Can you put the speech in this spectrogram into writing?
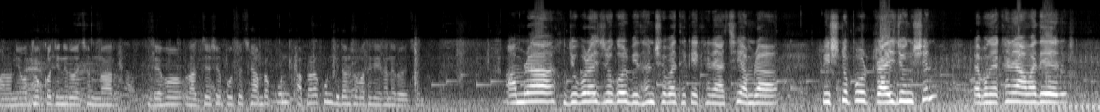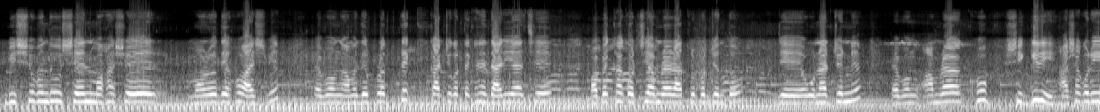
মাননীয় অধ্যক্ষ যিনি রয়েছেন, ওনার দেহ রাজ্যে এসে পৌঁছেছে। আমরা কোন, আপনারা কোন বিধানসভা থেকে এখানে রয়েছেন? আমরা যুবরাজনগর বিধানসভা থেকে এখানে আছি। আমরা কৃষ্ণপুর ট্রাই জংশন এবং এখানে আমাদের বিশ্ববন্ধু সেন মহাশয়ের মরদেহ আসবে এবং আমাদের প্রত্যেক কার্যকর্তা এখানে দাঁড়িয়ে আছে। অপেক্ষা করছি আমরা রাত্র পর্যন্ত যে ওনার জন্যে এবং আমরা খুব শিগগিরই, আশা করি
